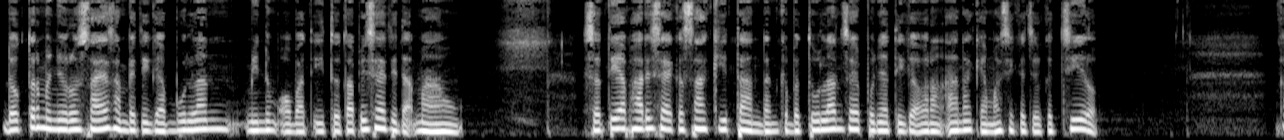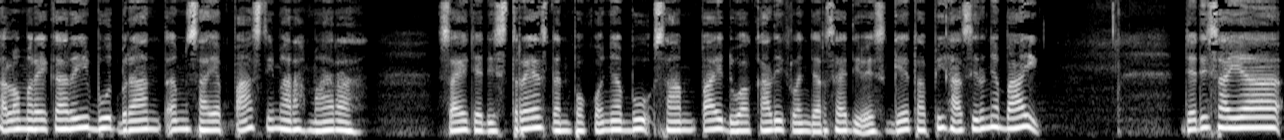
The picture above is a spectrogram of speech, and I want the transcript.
Dokter menyuruh saya sampai tiga bulan minum obat itu, tapi saya tidak mau. Setiap hari saya kesakitan dan kebetulan saya punya tiga orang anak yang masih kecil-kecil. Kalau mereka ribut, berantem, saya pasti marah-marah. Saya jadi stres dan pokoknya bu sampai dua kali kelenjar saya di USG tapi hasilnya baik. Jadi saya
